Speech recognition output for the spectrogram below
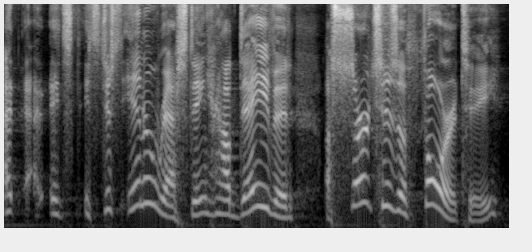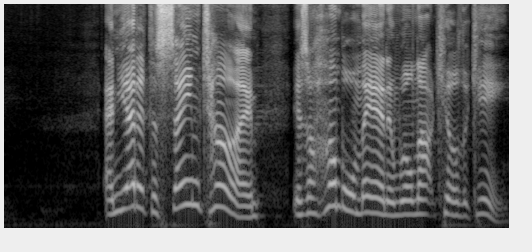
Uh, it's, it's just interesting how David asserts his authority and yet at the same time is a humble man and will not kill the king.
